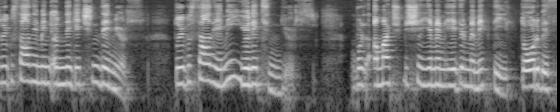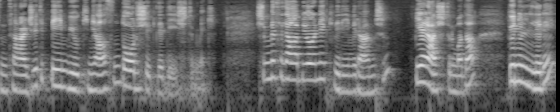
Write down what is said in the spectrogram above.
duygusal yemeğin önüne geçin demiyoruz. Duygusal yemeği yönetin diyoruz. Burada amaç bir şey yememe, yedirmemek değil. Doğru besin tercih edip beyin biyokimyasını doğru şekilde değiştirmek. Şimdi mesela bir örnek vereyim İremcim. Bir araştırmada gönüllülere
